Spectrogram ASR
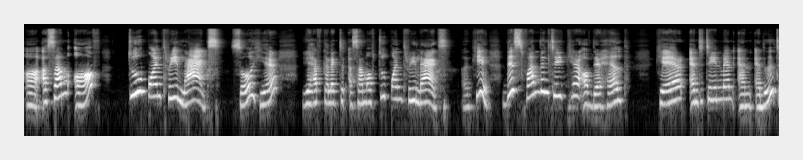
uh, a sum of 2.3 lakhs. So here you have collected a sum of 2.3 lakhs. Okay, this fund will take care of their health, care, entertainment, and adult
